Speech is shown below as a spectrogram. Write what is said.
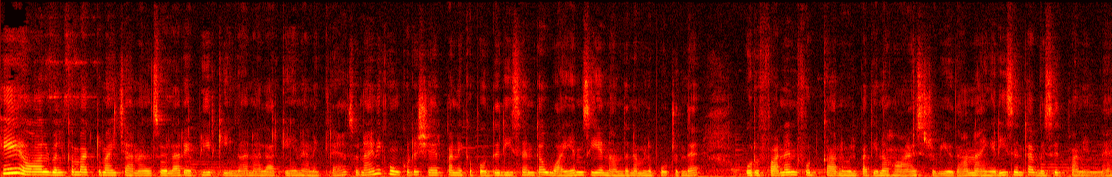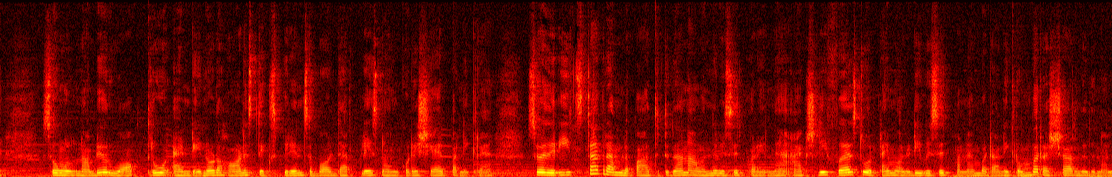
Hey all welcome back to my channel so எல்லோரும் எப்படி இருக்கீங்க? நல்லா இருக்கீங்கன்னு நினைக்கிறேன். ஸோ நான் இன்றைக்கி உங்க கூட ஷேர் பண்ணிக்க போகிறது ரீசெண்டாக ஒய்எம்சிஏ நந்தனமில் போட்டிருந்த ஒரு ஃபன் அண்ட் ஃபுட் கார்னிவல் பார்த்தீங்கன்னா ஹானஸ்ட் ரிவ்யூ தான். நான் இங்கே ரீசெண்டாக விசிட் பண்ணியிருந்தேன். ஸோ உங்களுக்கு நான் அப்படியே ஒரு வாக் த்ரூ அண்ட் என்னோட honest experience about that place நான் உங்க கூட ஷேர் பண்ணிக்கிறேன். ஸோ இது இன்ஸ்டாகிராமில் பார்த்துட்டு தான் நான் வந்து விசிட் பண்ணியிருந்தேன். ஆக்சுவலி ஃபர்ஸ்ட் ஒரு டைம் ஆல்ரெடி விசிட் பண்ணேன். பட் அன்றைக்கி ரொம்ப ரஷ்ஷாக இருந்ததுனால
